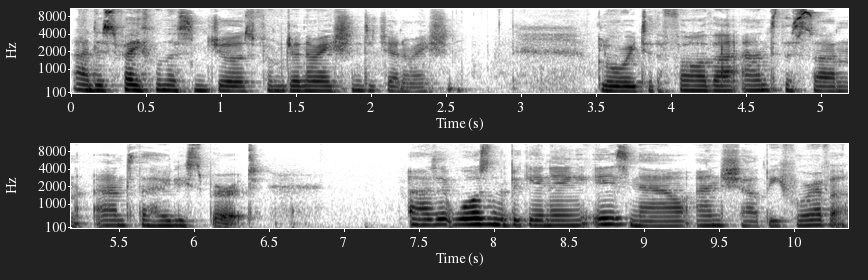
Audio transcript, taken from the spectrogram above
and his faithfulness endures from generation to generation. Glory to the Father, and to the Son, and to the Holy Spirit as it was in the beginning, is now, and shall be forever.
